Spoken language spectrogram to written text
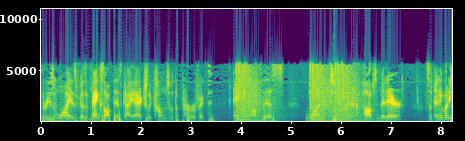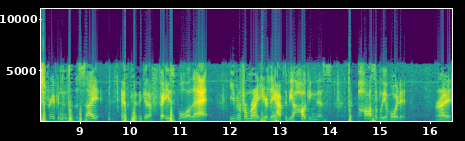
The reason why is because it banks off this guy. It actually comes with a perfect angle off this. One, two, and then it pops midair. So anybody strafing into the site is going to get a face full of that. Even from right here. They have to be hugging this to possibly avoid it. Right?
